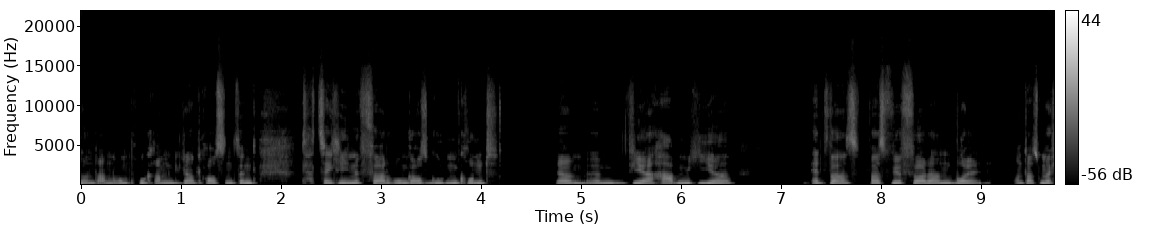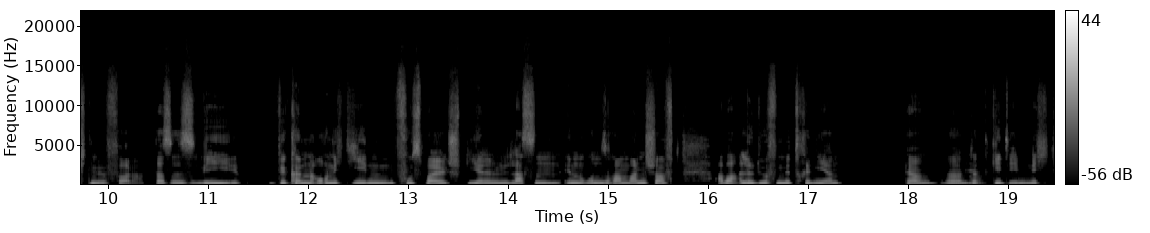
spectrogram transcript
und anderen Programmen, die da draußen sind, tatsächlich eine Förderung aus gutem Grund. Ja, ähm, wir haben hier etwas, was wir fördern wollen und das möchten wir fördern. Das ist wie wir können auch nicht jeden Fußball spielen lassen in unserer Mannschaft, aber alle dürfen mittrainieren. Ja, äh, ja, das geht eben nicht.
